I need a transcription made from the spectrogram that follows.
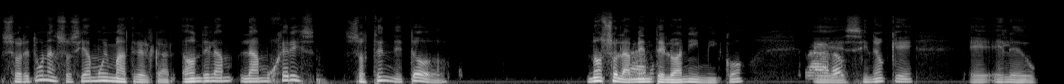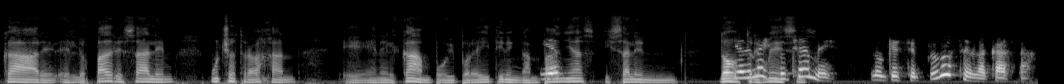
sobre todo una sociedad muy matriarcal, donde la, la mujer es sostén de todo. No solamente lo anímico, Claro. eh, sino que eh, el educar, el- el- los padres salen, muchos trabajan eh, en el campo y por ahí tienen campañas y, salen dos, Y además, tres meses. escúchame, lo que se produce en la casa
